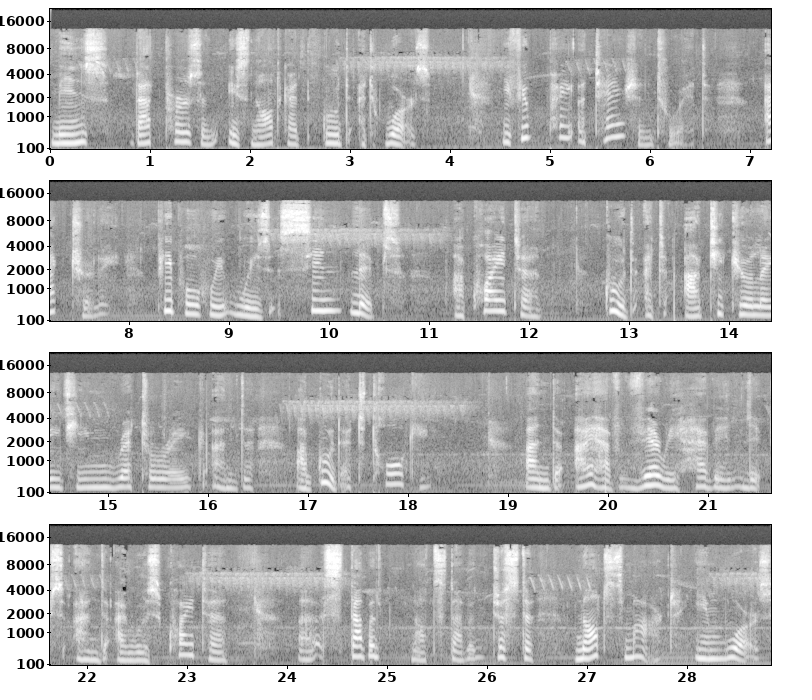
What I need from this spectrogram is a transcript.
means that person is not good at words. If you pay attention to it, actually, people who, with thin lips are quite uh, good at articulating rhetoric and uh, are good at talking. And I have very heavy lips, and I was quite uh, uh stubborn, not stubborn, just uh, not smart in words.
